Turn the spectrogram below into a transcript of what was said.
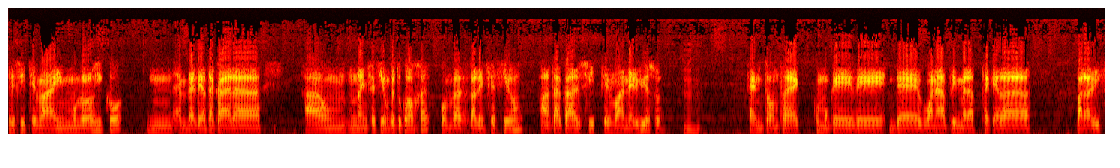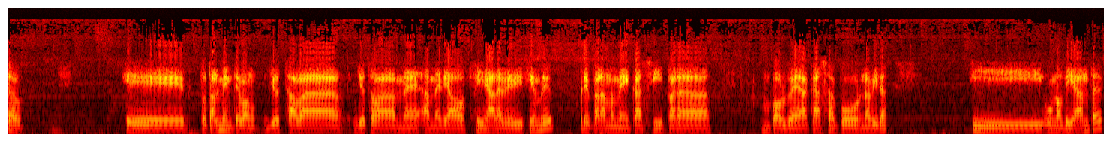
el sistema inmunológico, mm, en vez de atacar a, a un- una infección que tú coges, pues en vez de atacar la infección, ataca el sistema nervioso. Entonces, como que de, de buena primera te quedas paralizado. Eh, totalmente, vamos. Yo estaba, yo estaba a mediados finales de diciembre preparándome casi para volver a casa por Navidad y unos días antes,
